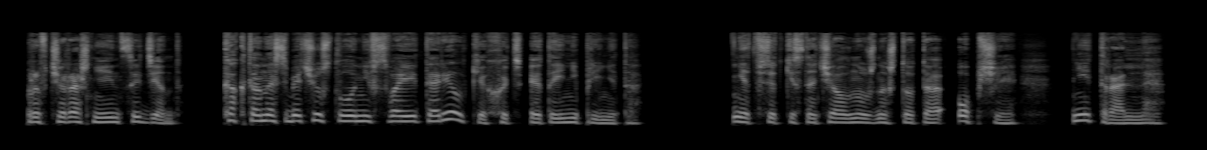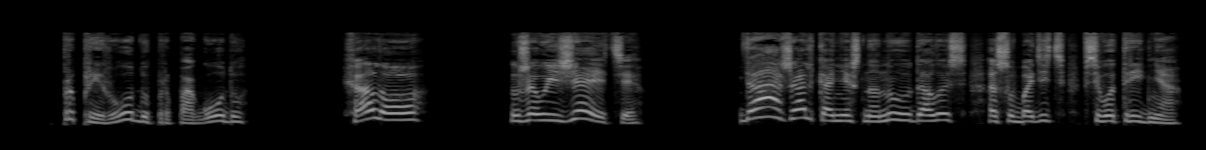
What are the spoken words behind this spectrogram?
про вчерашний инцидент. Как-то она себя чувствовала не в своей тарелке, хоть это и не принято. Нет, все таки сначала нужно что-то общее, нейтральное. Про природу, про погоду. «Халло! Уже уезжаете?» «Да, жаль, конечно, но удалось освободить всего три дня».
